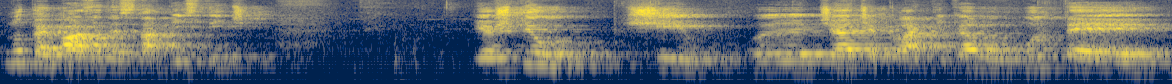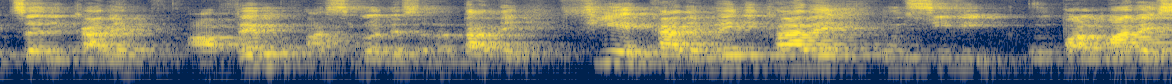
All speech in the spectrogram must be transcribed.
nu pe bază de statistici. Eu știu și uh, ceea ce practicăm în multe țări în care avem asigurări de sănătate, fiecare medic are un CV, un palmares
